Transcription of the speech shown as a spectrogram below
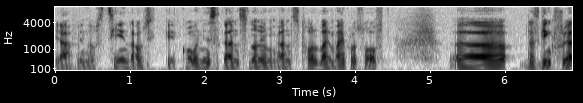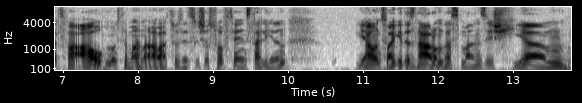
ja, Windows 10 rausgekommen ist. Ganz neu und ganz toll bei Microsoft. Äh, das ging früher zwar auch, musste man aber zusätzliche Software installieren. Ja, und zwar geht es darum, dass man sich hier ähm,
